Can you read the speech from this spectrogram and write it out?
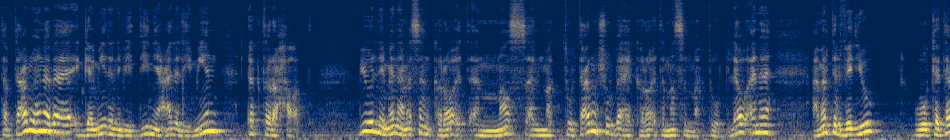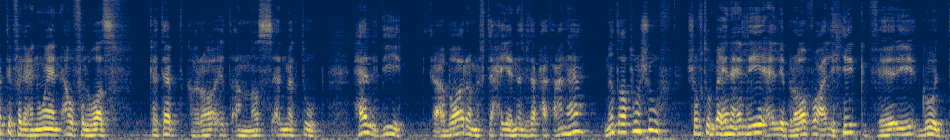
طب تعالوا هنا بقى الجميل ان بيديني على اليمين اقتراحات. بيقول لي منها مثلا قراءة النص المكتوب. تعالوا نشوف بقى قراءة النص المكتوب. لو أنا عملت الفيديو وكتبت في العنوان أو في الوصف كتبت قراءة النص المكتوب هل دي عبارة مفتاحية الناس بتبحث عنها؟ نضغط ونشوف. شفتم بقى هنا قال لي إيه؟ قال لي برافو عليك very good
